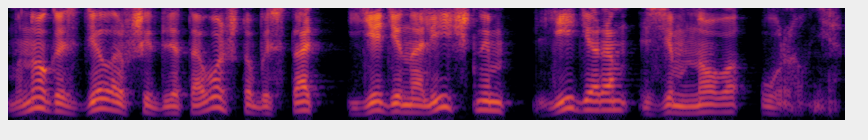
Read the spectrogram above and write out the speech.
много сделавший для того, чтобы стать единоличным лидером земного уровня.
